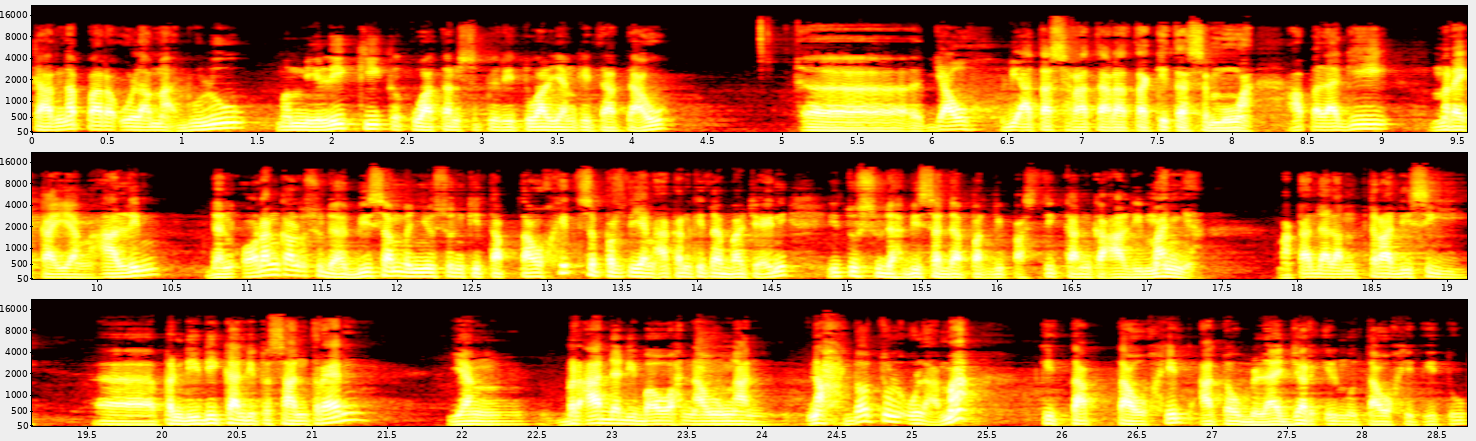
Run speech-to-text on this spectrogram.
karena para ulama dulu memiliki kekuatan spiritual yang kita tahu uh, jauh di atas rata-rata kita semua. Apalagi mereka yang alim dan orang kalau sudah bisa menyusun kitab tauhid seperti yang akan kita baca ini, itu sudah bisa dapat dipastikan kealimannya. Maka dalam tradisi uh, pendidikan di pesantren yang berada di bawah naungan Nahdlatul Ulama, kitab tauhid atau belajar ilmu tauhid itu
